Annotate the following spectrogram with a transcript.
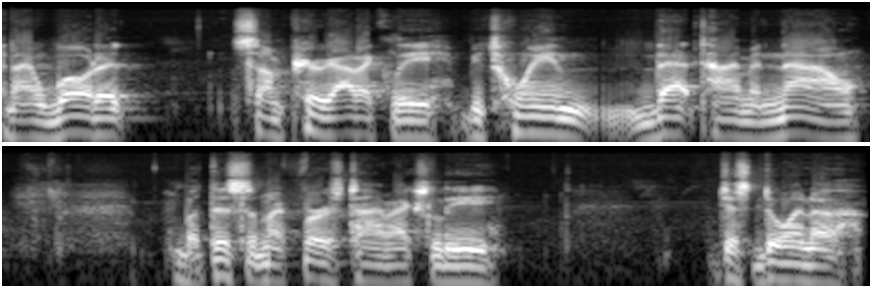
and I welded some periodically between that time and now. But this is my first time actually just doing a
